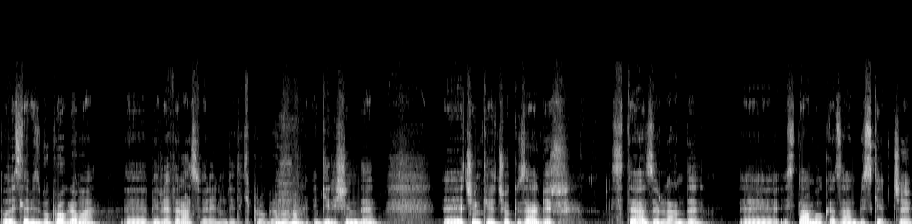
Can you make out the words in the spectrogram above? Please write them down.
Dolayısıyla biz bu programa e, bir referans verelim dedik programın girişinde. E, çünkü çok güzel bir site hazırlandı. E, İstanbul Kazan Biz Kepçe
